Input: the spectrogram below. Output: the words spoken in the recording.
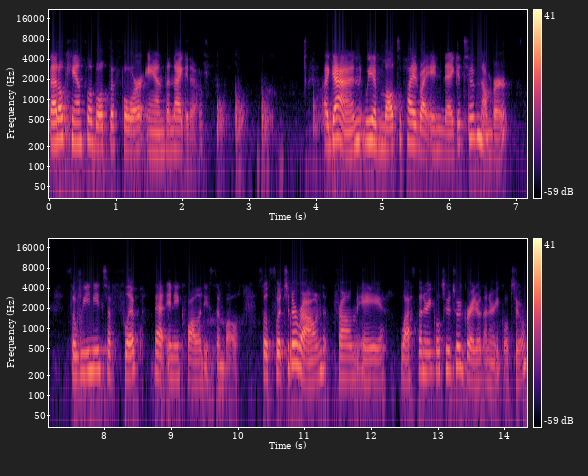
That'll cancel both the 4 and the negative. Again, we have multiplied by a negative number, so we need to flip that inequality symbol. So switch it around from a less than or equal to to a greater than or equal to.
